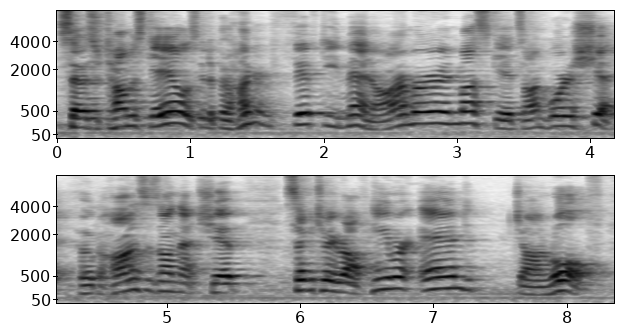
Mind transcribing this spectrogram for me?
So Sir Thomas Dale is going to put 150 men, armor and muskets, on board a ship. Pocahontas is on that ship, Secretary Ralph Hamor, and John Rolfe.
